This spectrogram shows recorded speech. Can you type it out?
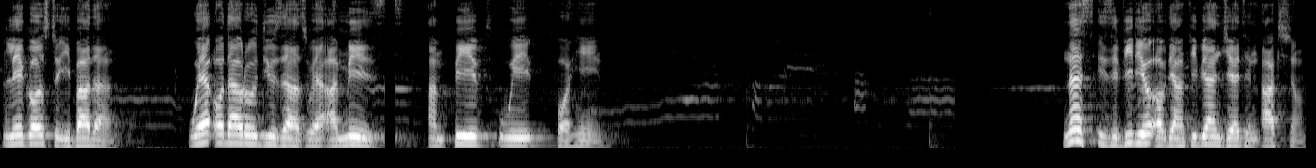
Lagos to Ibadan, where other road users were amazed and paved way for him. Next is the video of the amphibian jet in action.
